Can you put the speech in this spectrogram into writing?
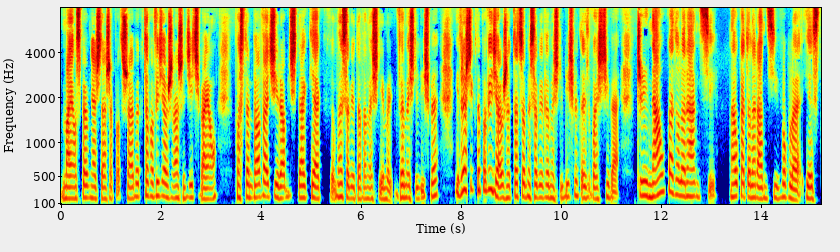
mają spełniać nasze potrzeby? Kto powiedział, że nasze dzieci mają postępować i robić tak, jak my sobie to wymyśliliśmy? I wreszcie kto powiedział, że to, co my sobie wymyśliliśmy, to jest właściwe? Czyli nauka tolerancji. Nauka tolerancji w ogóle jest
